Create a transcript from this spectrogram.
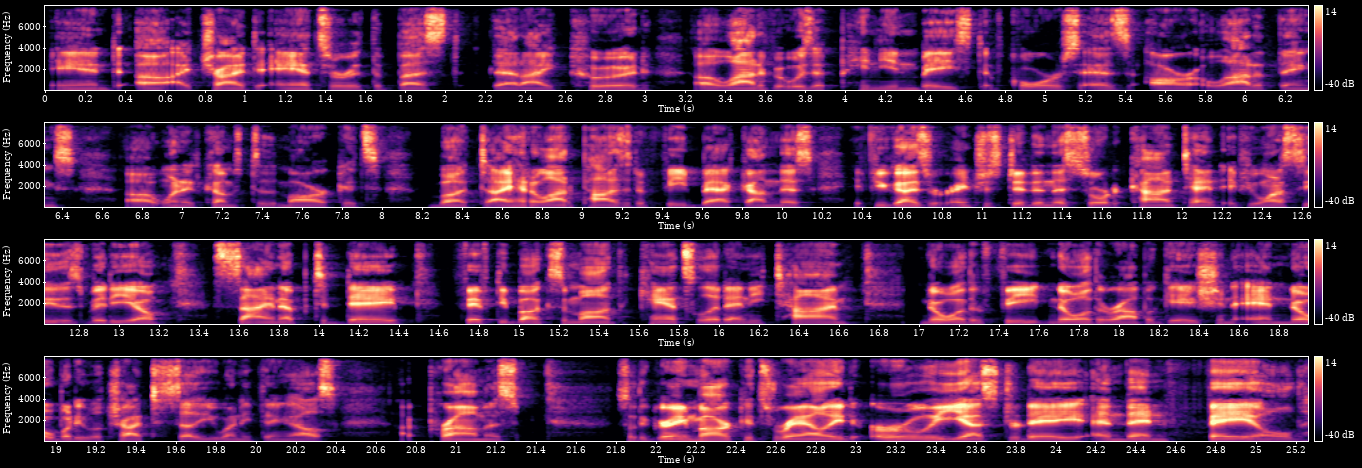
and uh, I tried to answer it the best that I could. A lot of it was opinion based, of course, as are a lot of things uh, when it comes to the markets. But I had a lot of positive feedback on this. If you guys are interested in this sort of content, if you want to see this video, sign up today. 50 bucks a month, cancel at any time, no other fee, no other obligation, and nobody will try to sell you anything else. I promise. So the grain markets rallied early yesterday and then failed,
